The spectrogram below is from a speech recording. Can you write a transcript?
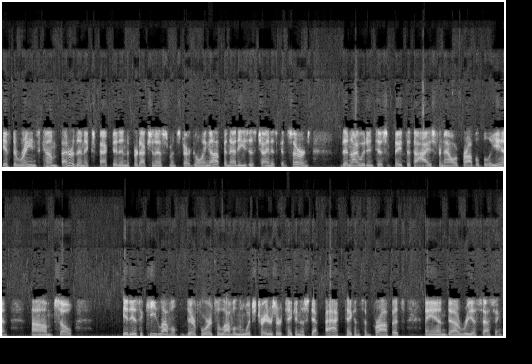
if the rains come better than expected and the production estimates start going up and that eases China's concerns, then I would anticipate that the highs for now are probably in. Um, so it is a key level. Therefore, it's a level in which traders are taking a step back, taking some profits, and uh, reassessing.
